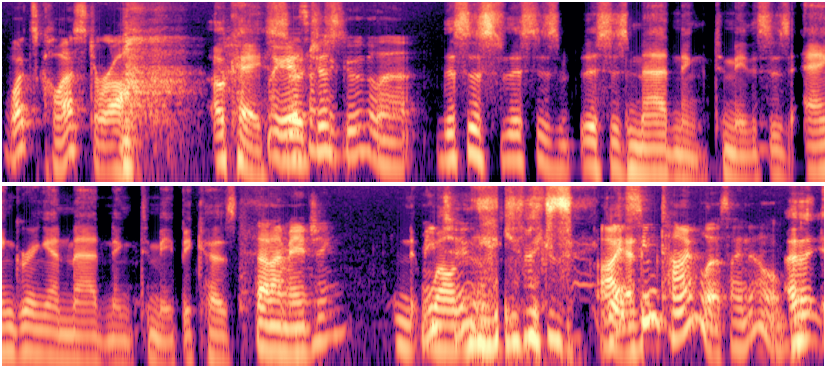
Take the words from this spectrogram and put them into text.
what's cholesterol? okay like, so I just Google that. this is this is this is maddening to me this is angering and maddening to me because That I'm aging? n- Me well too. exactly, I, I think- seem timeless, I know. I think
